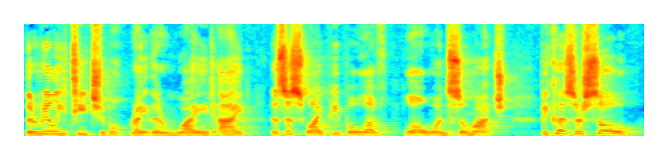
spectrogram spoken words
They're really teachable, right? They're wide eyed. This is why people love little ones so much, because they're so,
